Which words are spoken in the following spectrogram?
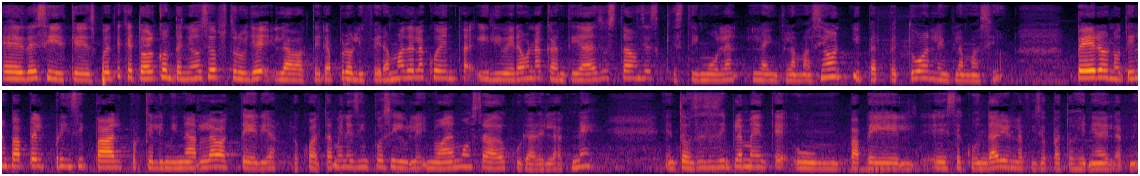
Es decir, que después de que todo el contenido se obstruye, la bacteria prolifera más de la cuenta y libera una cantidad de sustancias que estimulan la inflamación y perpetúan la inflamación. Pero no tiene un papel principal porque eliminar la bacteria, lo cual también es imposible, no ha demostrado curar el acné. Entonces es simplemente un papel eh, secundario en la fisiopatogenia del acné.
